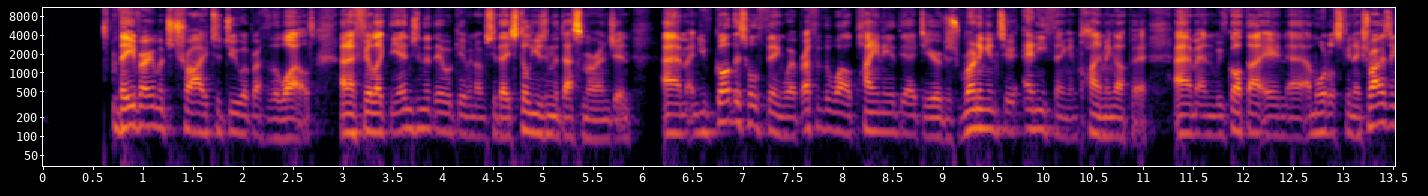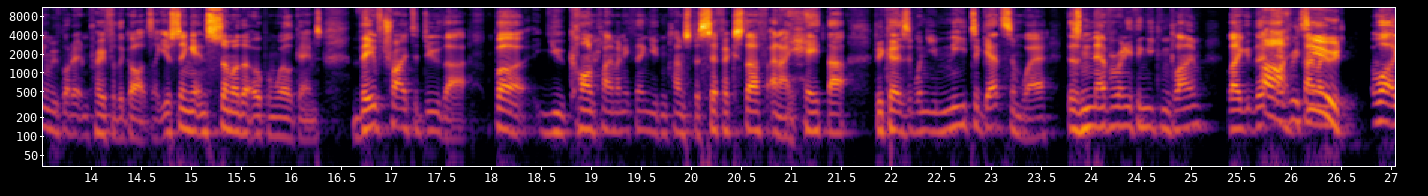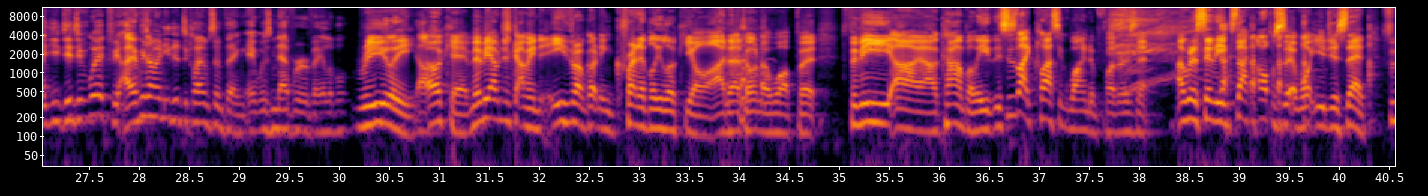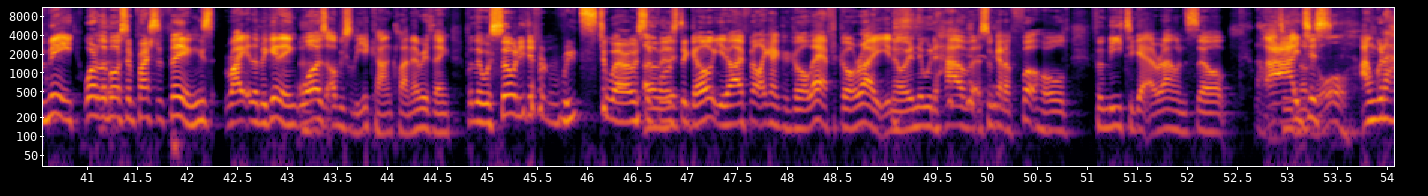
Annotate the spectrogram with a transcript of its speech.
they very much try to do a Breath of the Wild. And I feel like the engine that they were given, obviously, they're still using the Decima engine. Um, and you've got this whole thing where Breath of the Wild pioneered the idea of just running into anything and climbing up it. Um, and we've got that in uh, Immortals Fenyx Rising, and we've got it in Praey for the Gods. Like you're seeing it in some other open world games. They've tried to do that, but you can't climb anything. You can climb specific stuff. And I hate that because when you need to get somewhere, there's never anything you can climb. Like the, Oh, every time I- dude. Well, you did it work for you. Every time I needed to climb something, it was never available. Really? Yeah. Okay. Maybe I've just got, I mean, either I've gotten incredibly lucky or I, I don't know what, but for me, I I can't believe this is like classic wind up fodder, isn't it? I'm going to say the exact opposite of what you just said. For me, one of the most impressive things right at the beginning was obviously you can't climb everything, but there were so many different routes to where I was Oh, supposed really? to go. You know, I felt like I could go left, go right, you know, and it would have some kind of foothold for me to get around. So I not at just. I'm gonna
